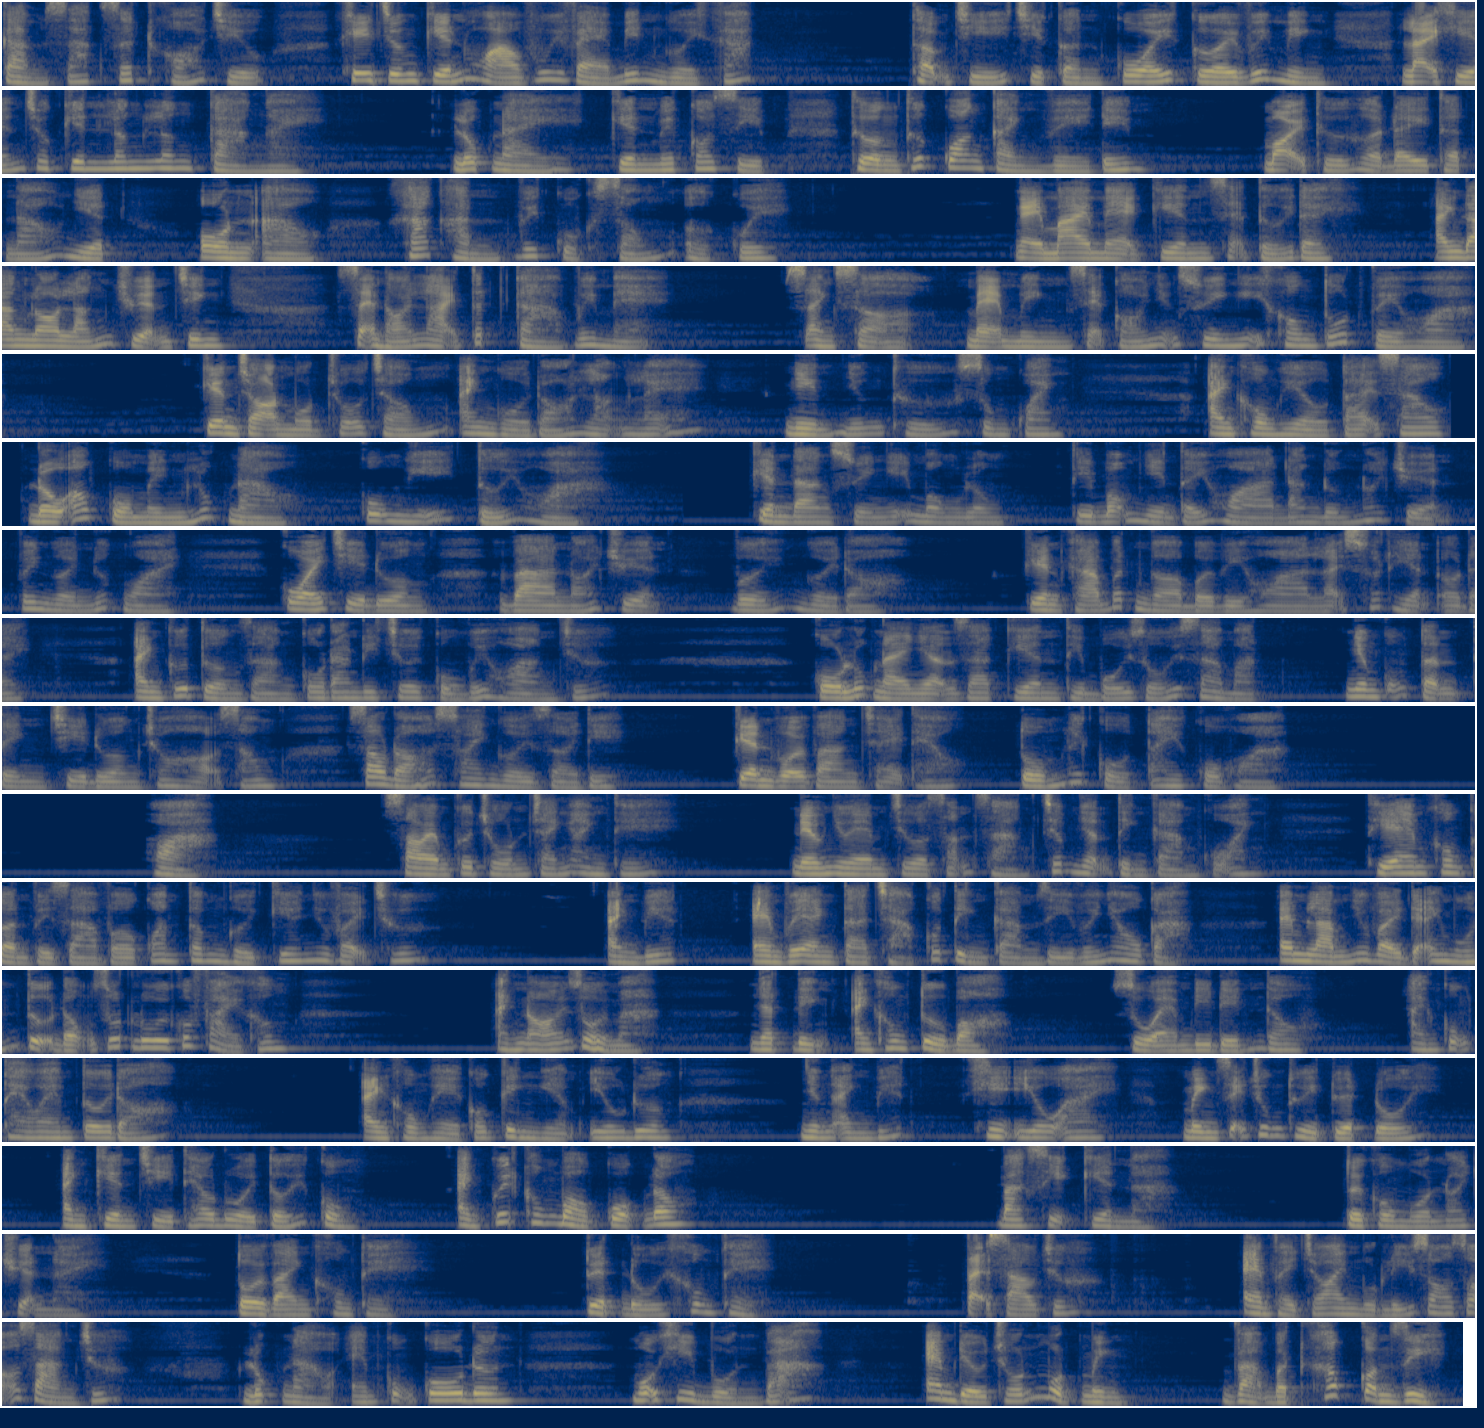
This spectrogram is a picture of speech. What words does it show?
Cảm giác rất khó chịu khi chứng kiến Hòa vui vẻ bên người khác. Thậm chí chỉ cần cô ấy cười với mình lại khiến cho Kiên lâng lâng cả ngày. Lúc này Kiên mới có dịp thưởng thức quang cảnh về đêm. Mọi thứ ở đây thật náo nhiệt, ồn ào, khác hẳn với cuộc sống ở quê. Ngày mai mẹ Kiên sẽ tới đây. Anh đang lo lắng chuyện Trinh sẽ nói lại tất cả với mẹ. Anh sợ mẹ mình sẽ có những suy nghĩ không tốt về Hòa. Kiên chọn một chỗ trống, anh ngồi đó lặng lẽ, nhìn những thứ xung quanh. Anh không hiểu tại sao đầu óc của mình lúc nào cũng nghĩ tới Hòa. Kiên đang suy nghĩ mông lung thì bỗng nhìn thấy Hòa đang đứng nói chuyện với người nước ngoài. Cô ấy chỉ đường và nói chuyện với người đó. Kiên khá bất ngờ bởi vì Hòa lại xuất hiện ở đây. Anh cứ tưởng rằng cô đang đi chơi cùng với Hoàng chứ. Cô lúc này nhận ra Kiên thì bối rối ra mặt, nhưng cũng tận tình chỉ đường cho họ xong, sau đó xoay người rời đi. Kiên vội vàng chạy theo, túm lấy cổ tay của Hòa. Hòa, sao em cứ trốn tránh anh thế? Nếu như em chưa sẵn sàng chấp nhận tình cảm của anh, thì em không cần phải giả vờ quan tâm người kia như vậy chứ. Anh biết, em với anh ta chả có tình cảm gì với nhau cả. Em làm như vậy để anh muốn tự động rút lui có phải không? Anh nói rồi mà, nhất định anh không từ bỏ. Dù em đi đến đâu, anh cũng theo em tới đó. Anh không hề có kinh nghiệm yêu đương, nhưng anh biết khi yêu ai, mình sẽ trung thủy tuyệt đối. Anh kiên trì theo đuổi tới cùng. Anh quyết không bỏ cuộc đâu. Bác sĩ Kiên à, tôi không muốn nói chuyện này. Tôi và anh không thể. Tuyệt đối không thể. Tại sao chứ? Em phải cho anh một lý do rõ ràng chứ. Lúc nào em cũng cô đơn. Mỗi khi buồn bã, em đều trốn một mình và bật khóc còn gì.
